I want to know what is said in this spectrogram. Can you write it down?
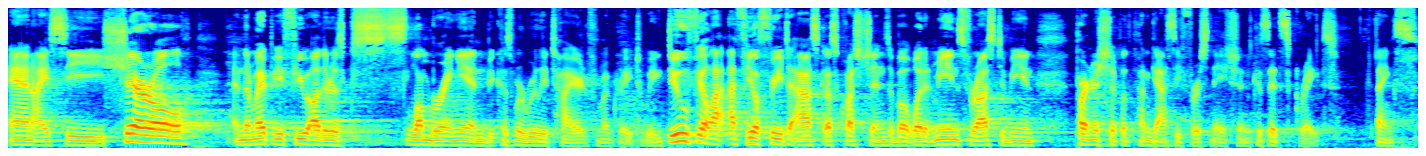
and I see Cheryl, and there might be a few others slumbering in because we're really tired from a great week. Do feel, uh, feel free to ask us questions about what it means for us to be in partnership with Pauingassi First Nation because it's great. Thanks.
